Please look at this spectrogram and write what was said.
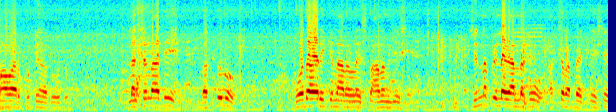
అమ్మవారు పుట్టినరోజు లక్షలాది భక్తులు గోదావరి కినారలో స్నానం చేసి చిన్న పిల్లగాళ్ళకు అక్షరాభ్యాసం చేసి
